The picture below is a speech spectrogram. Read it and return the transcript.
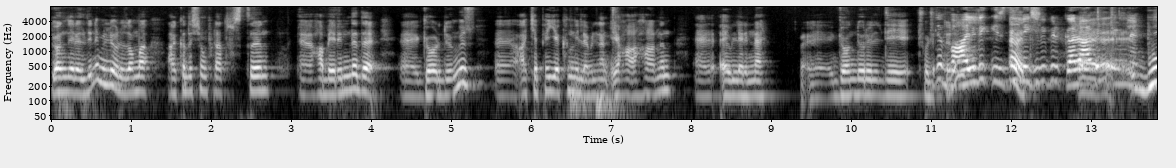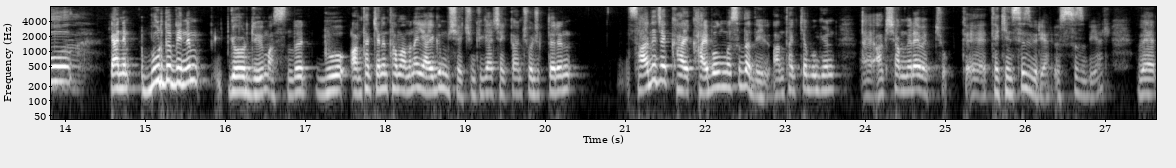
gönderildiğini biliyoruz ama arkadaşım Fırat Fıstık'ın e, haberinde de e, gördüğümüz e, AKP yakınıyla bilinen İHH'nın e, evlerine gönderildiği Bir çocukların. de valilik izniyle Evet. gibi bir garabet Ee, cümle. Bu yani burada benim gördüğüm aslında bu Antakya'nın tamamına yaygın bir şey. Çünkü gerçekten çocukların sadece kay- kaybolması da değil. Antakya bugün e, akşamları evet çok te- tekinsiz bir yer, ıssız bir yer ve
